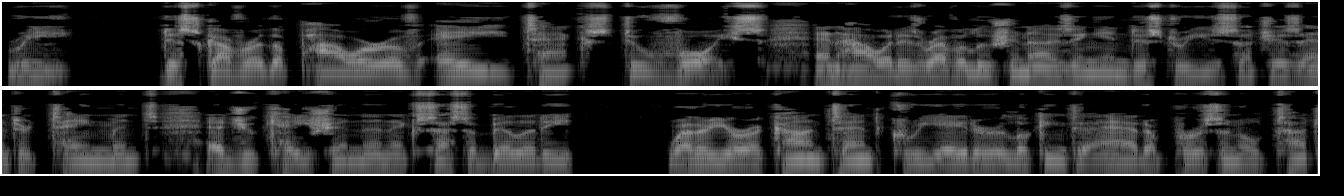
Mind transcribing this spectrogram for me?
read. Discover the power of A text to voice and how it is revolutionizing industries such as entertainment, education, and accessibility. Whether you're a content creator looking to add a personal touch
